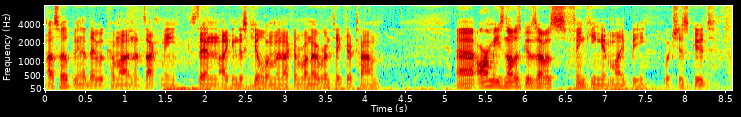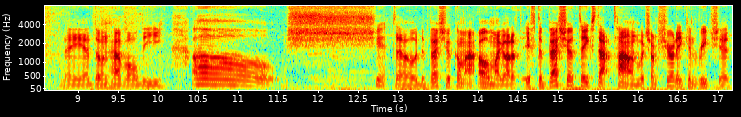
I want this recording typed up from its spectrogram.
I was hoping that they would come out and attack me, because then I can just kill them and I can run over and take their town. Uh, army's not as good as I was thinking it might be, which is good. They uh, don't have all the... Oh, shit, though. The Besho come out... Oh my god, if, if the Besho takes that town, which I'm sure they can reach it,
